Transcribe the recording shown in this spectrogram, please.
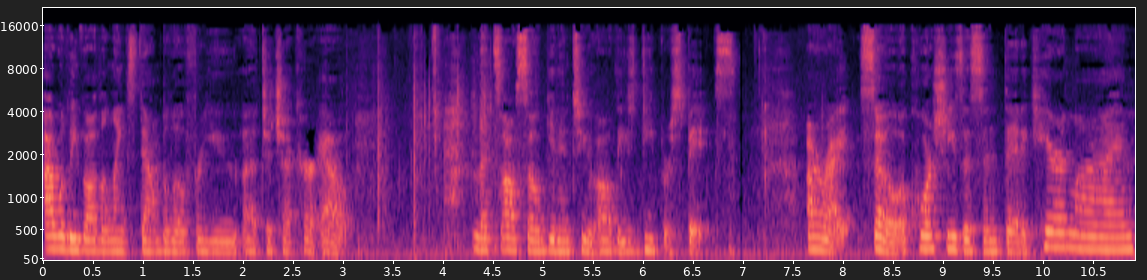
I will leave all the links down below for you uh, to check her out. Let's also get into all these deeper specs. All right, so of course she's a synthetic hairline,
